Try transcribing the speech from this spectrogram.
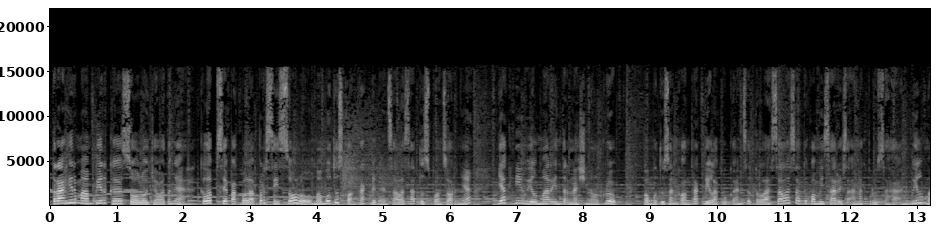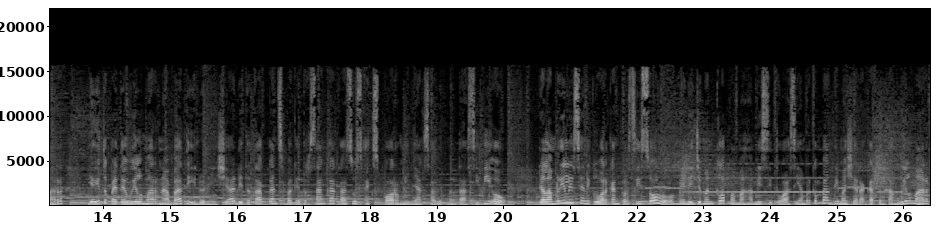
Terakhir mampir ke Solo, Jawa Tengah. Klub sepak bola Persis Solo memutus kontrak dengan salah satu sponsornya, yakni Wilmar International Group. Pemutusan kontrak dilakukan setelah salah satu komisaris anak perusahaan Wilmar, yaitu PT Wilmar Nabati Indonesia, ditetapkan sebagai tersangka kasus ekspor minyak sawit mentah CPO. Dalam rilis yang dikeluarkan Persis Solo, manajemen klub memahami situasi yang berkembang di masyarakat tentang Wilmar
